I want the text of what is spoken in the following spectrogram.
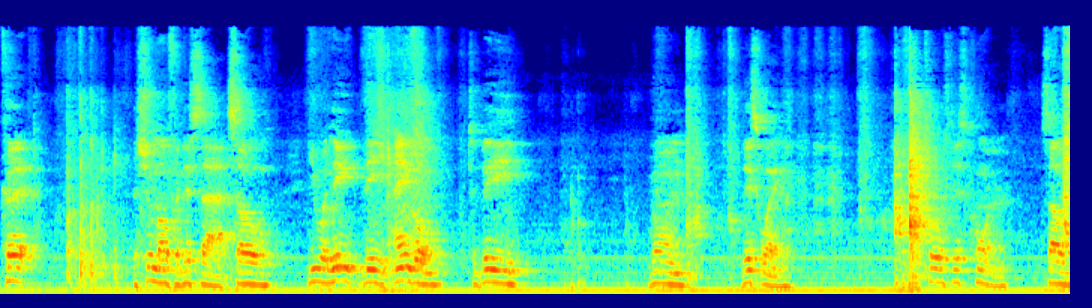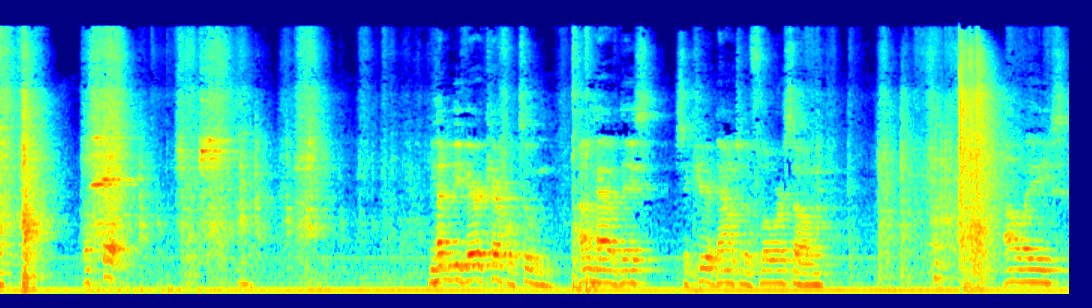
cut the shoe mold for this side. So you will need the angle to be going this way towards this corner. So let's cut. You have to be very careful too. I don't have this secured down to the floor, so always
